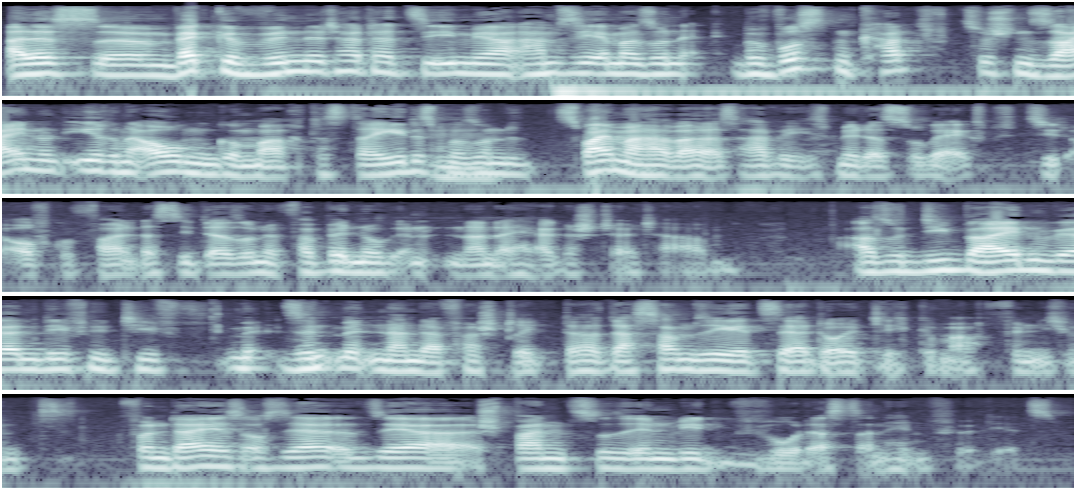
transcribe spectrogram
alles ähm, weggewindet hat, hat sie ihm ja, haben sie ja immer so einen bewussten Cut zwischen seinen und ihren Augen gemacht. Dass da jedes Mal so eine, zweimal war das, habe ich, ist mir das sogar explizit aufgefallen, dass sie da so eine Verbindung miteinander hergestellt haben. Also die beiden werden definitiv, sind miteinander verstrickt. Da- Das haben sie jetzt sehr deutlich gemacht, finde ich. Und von daher ist auch sehr, sehr spannend zu sehen, wie, wo das dann hinführt jetzt.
